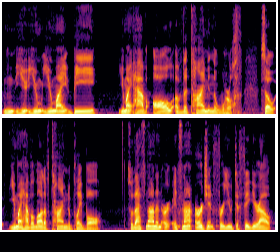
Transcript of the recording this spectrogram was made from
you you you might be you might have all of the time in the world. So you might have a lot of time to play ball. So that's not an it's not urgent for you to figure out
